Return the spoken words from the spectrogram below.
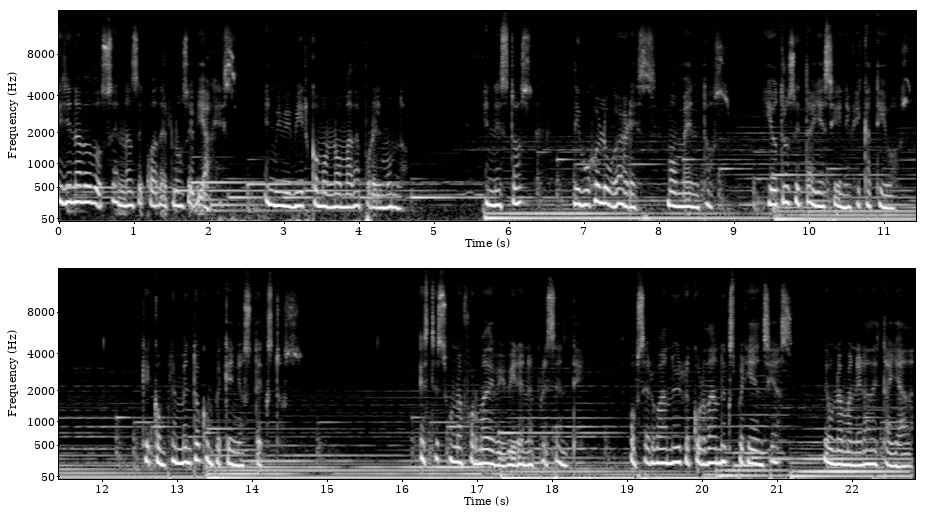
he llenado docenas de cuadernos de viajes en mi vivir como nómada por el mundo. En estos dibujo lugares, momentos y otros detalles significativos que complemento con pequeños textos. Esta es una forma de vivir en el presente, observando y recordando experiencias de una manera detallada.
